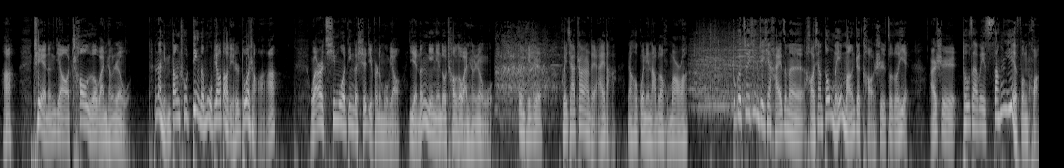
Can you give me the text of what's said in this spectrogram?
啊，这也能叫超额完成任务？那你们当初定的目标到底是多少啊？啊，我要是期末定个十几分的目标，也能年年都超额完成任务。问题是，回家照样得挨打，然后过年拿不到红包啊。不过最近这些孩子们好像都没忙着考试做作业，而是都在为桑叶疯狂。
